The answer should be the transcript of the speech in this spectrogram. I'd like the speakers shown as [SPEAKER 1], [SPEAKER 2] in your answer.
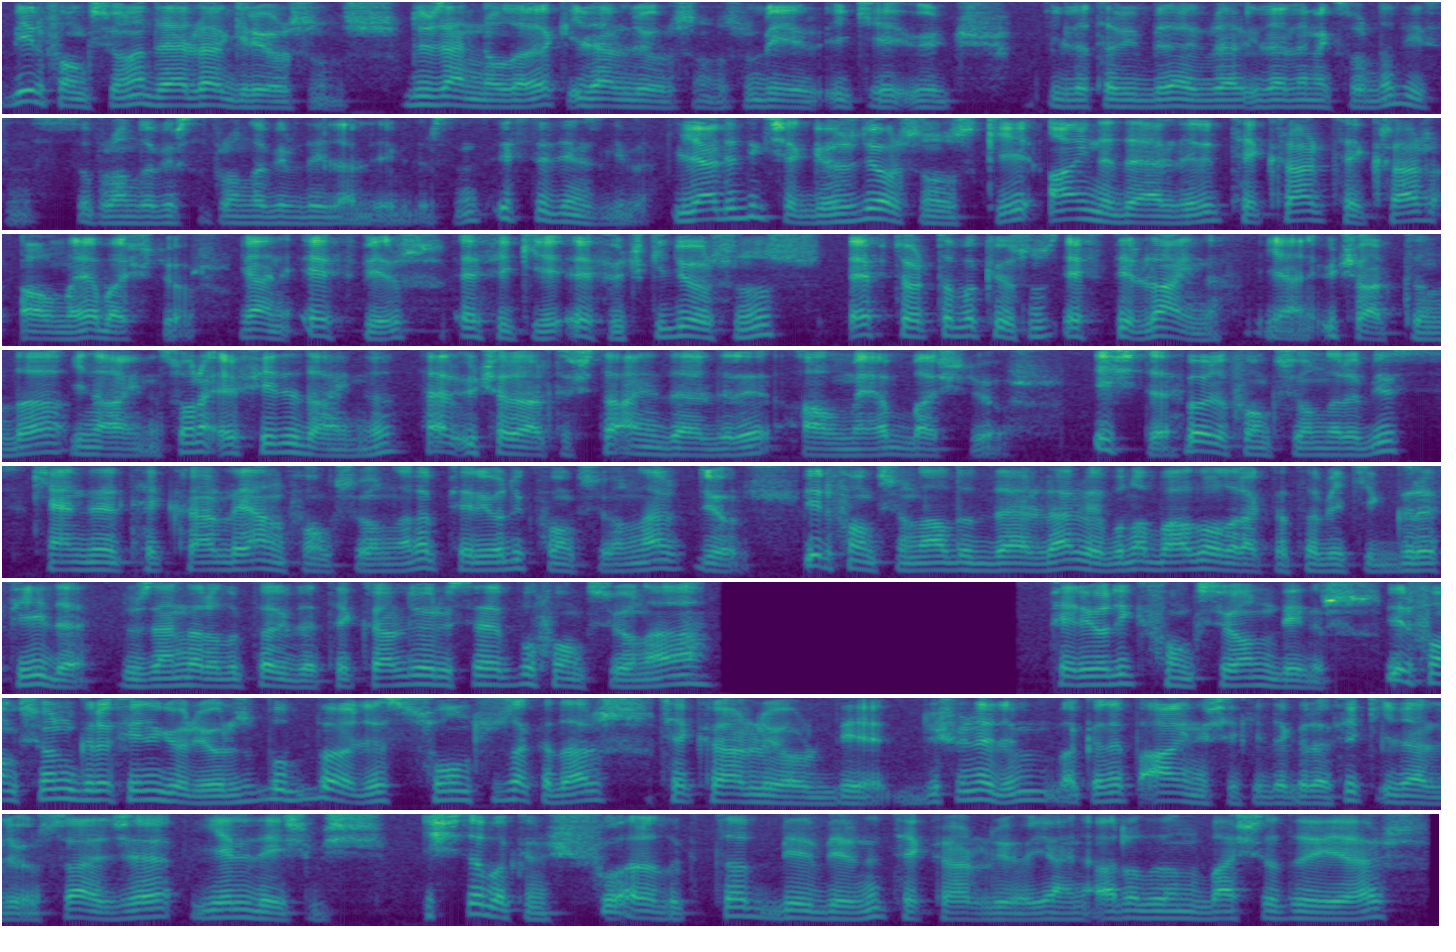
[SPEAKER 1] Bir fonksiyona değerler giriyorsunuz. Düzenli olarak ilerliyorsunuz. 1, 2, 3, İlla tabii birer birer ilerlemek zorunda değilsiniz. 0 onda 1, 0 onda 1 de ilerleyebilirsiniz. İstediğiniz gibi. İlerledikçe gözlüyorsunuz ki aynı değerleri tekrar tekrar almaya başlıyor. Yani F1, F2, F3 gidiyorsunuz. F4'te bakıyorsunuz F1 ile aynı. Yani 3 arttığında yine aynı. Sonra F7 de aynı. Her 3'er artışta aynı değerleri almaya başlıyor. İşte böyle fonksiyonlara biz kendini tekrarlayan fonksiyonlara periyodik fonksiyonlar diyoruz. Bir fonksiyonun aldığı değerler ve buna bağlı olarak da tabii ki grafiği de düzenli aralıklar ile tekrarlıyor ise bu fonksiyona periyodik fonksiyon denir. Bir fonksiyonun grafiğini görüyoruz. Bu böyle sonsuza kadar tekrarlıyor diye düşünelim. Bakın hep aynı şekilde grafik ilerliyor. Sadece yeri değişmiş. İşte bakın şu aralıkta birbirini tekrarlıyor. Yani aralığın başladığı yer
